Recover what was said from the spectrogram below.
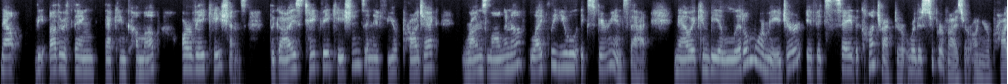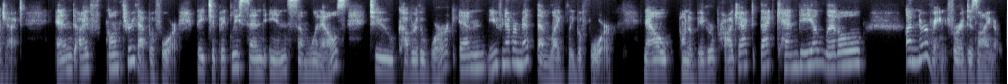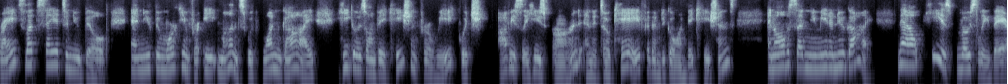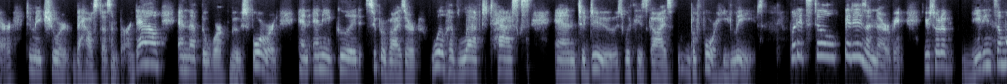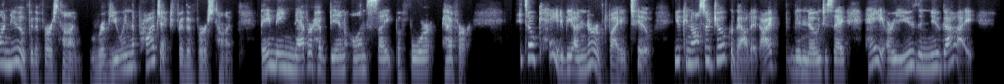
Now, the other thing that can come up are vacations. The guys take vacations, and if your project runs long enough, likely you will experience that. Now, it can be a little more major if it's, say, the contractor or the supervisor on your project. And I've gone through that before. They typically send in someone else to cover the work, and you've never met them likely before. Now, on a bigger project, that can be a little unnerving for a designer, right? So let's say it's a new build and you've been working for eight months with one guy. He goes on vacation for a week, which obviously he's earned, and it's okay for them to go on vacations. And all of a sudden, you meet a new guy. Now, he is mostly there to make sure the house doesn't burn down and that the work moves forward. And any good supervisor will have left tasks and to dos with his guys before he leaves but it's still it is unnerving. You're sort of meeting someone new for the first time reviewing the project for the first time. They may never have been on site before ever. It's okay to be unnerved by it too. You can also joke about it. I've been known to say hey are you the new guy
